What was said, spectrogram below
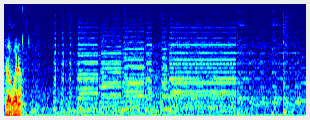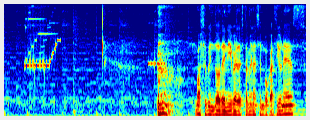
Pero bueno. Subiendo de niveles también las invocaciones.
